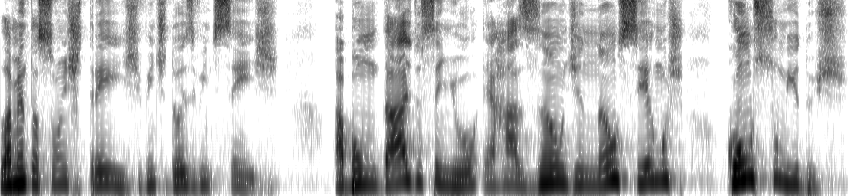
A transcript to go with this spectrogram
Lamentações 3, 22 e 26. A bondade do Senhor é a razão de não sermos consumidos.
